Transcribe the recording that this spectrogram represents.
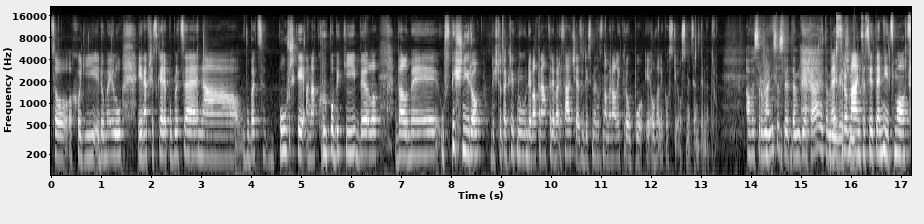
co chodí do mailu. Jinak v České republice na vůbec bouřky a na krupobytí byl velmi úspěšný rok, když to tak řeknu, 1996, kdy jsme zaznamenali kroupu i o velikosti 8 cm. A ve srovnání se světem, jaká je tam největší? Ve srovnání se světem nic moc.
